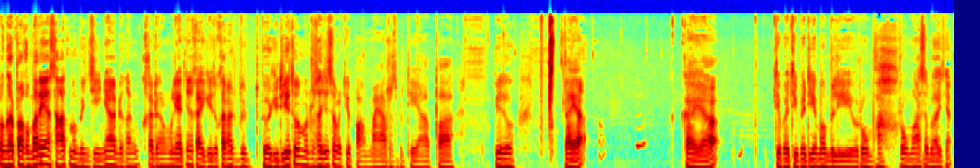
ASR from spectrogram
penggemar-penggemar yang sangat membencinya dengan kadang melihatnya kayak gitu. Karena bagi dia tuh menurut saja seperti pamer seperti apa gitu. Kayak kayak tiba-tiba dia membeli rumah rumah sebanyak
